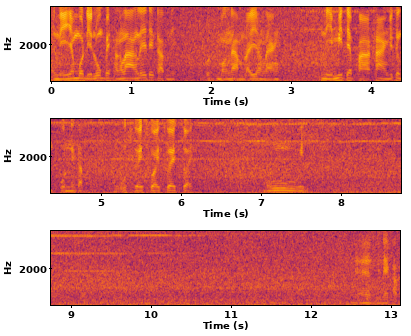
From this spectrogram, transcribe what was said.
อันนี้ยังบนดีลงไปข้างล่างเลยได้ครับนี่กดมองน้ำไหลอย่างแรงนี่มีแต่ปลาข้างอยู่ทั้งคุณนี่ครับโอ้สวยสวยสวยสวยอู้ยนี่นะครับ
